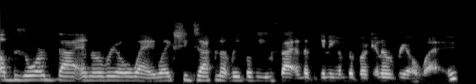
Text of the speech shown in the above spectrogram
absorbed that in a real way. Like she definitely believes that in the beginning of the book in a real way.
